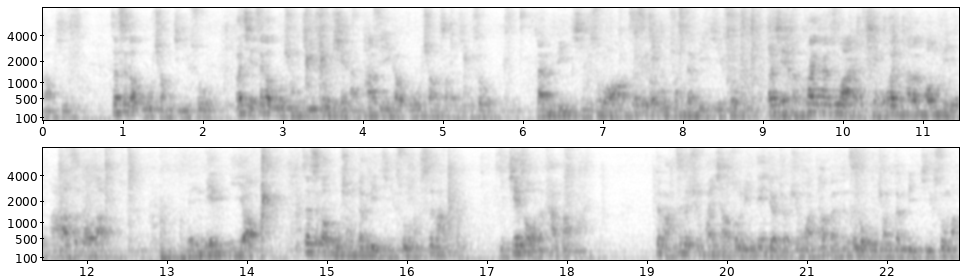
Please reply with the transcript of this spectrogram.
东西？这是个无穷级数，而且这个无穷级数显然它是一个无穷什么级数？等比级数哦，这是一个无穷等比级数，而且很快看出来。请问它的公比 r 是多少？零点一哦，这是个无穷等比级数，是吧？你接受我的看法吗？对吧？这个循环小数零点九九循环，它本身是个无穷等比级数嘛。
